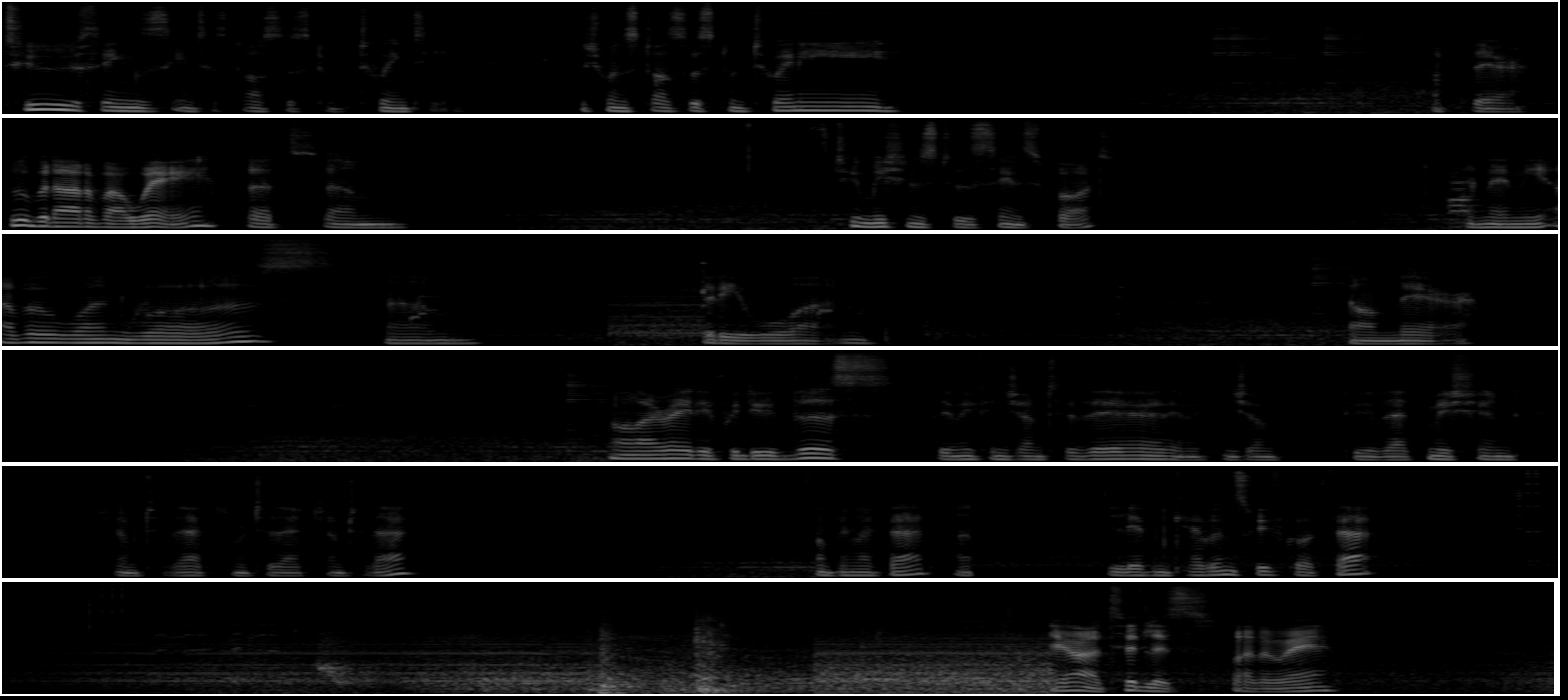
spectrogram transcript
Two things into star system 20. Which one's star system 20? Up there. It's a little bit out of our way, but um, it's two missions to the same spot. And then the other one was um, 31 down there. Well, alright, if we do this, then we can jump to there, then we can jump to that mission, jump to that, jump to that, jump to that. Something like that. Uh, 11 cabins, we've got that. There are tidlets, by the way.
